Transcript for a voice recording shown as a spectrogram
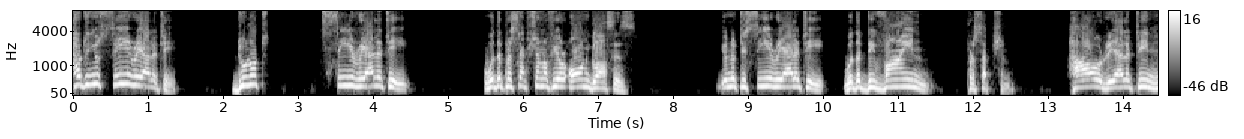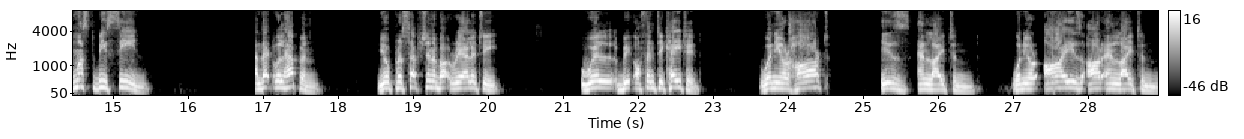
How do you see reality? Do not see reality with the perception of your own glasses. You need to see reality with a divine perception. How reality must be seen. And that will happen. Your perception about reality will be authenticated when your heart is enlightened, when your eyes are enlightened,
